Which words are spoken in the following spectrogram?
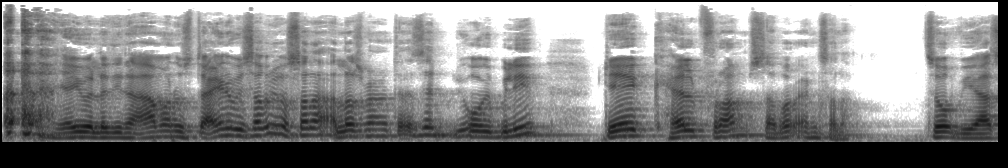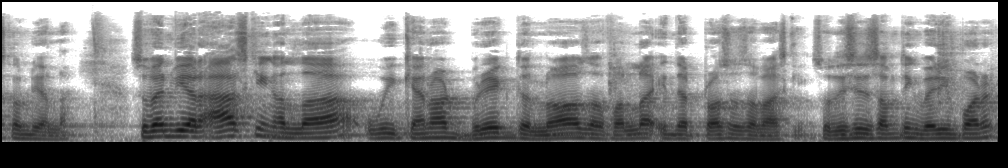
Ya ayyuhalladhina amanu ista'inu bi sabri wa salah. Allah subhanahu wa ta'ala said, you believe, take help from sabr and salah. So we ask only Allah. So when we are asking Allah, we cannot break the laws of Allah in that process of asking. So this is something very important.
